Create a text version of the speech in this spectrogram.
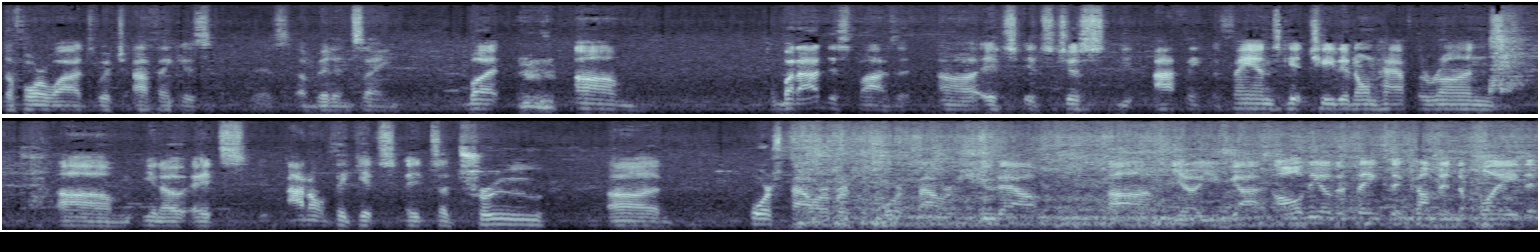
the four wides, which I think is, is a bit insane. But um, but I despise it. Uh, it's it's just I think the fans get cheated on half the runs. Um, you know, it's I don't think it's it's a true uh, horsepower versus horsepower shootout. Um, you know, you've got all the other things that come into play that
